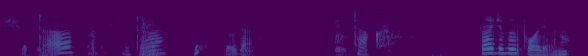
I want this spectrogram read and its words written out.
сюди, сюди, сюди. Так. Вроде би порівну.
